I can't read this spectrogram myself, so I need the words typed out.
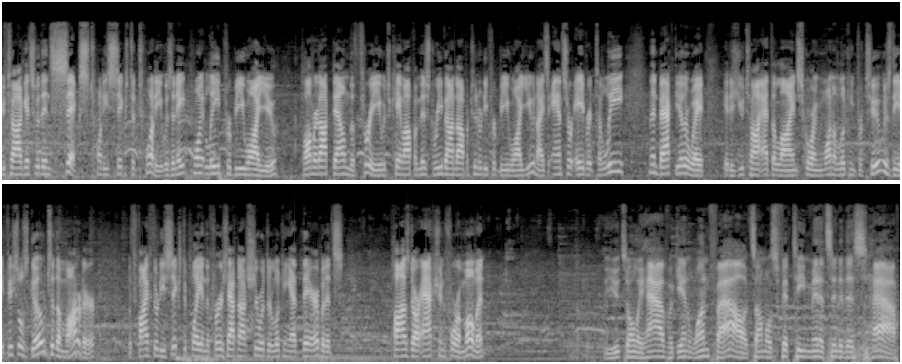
Utah gets within six, 26 to 20. It was an eight point lead for BYU. Plummer knocked down the three, which came off a missed rebound opportunity for BYU. Nice answer, Averette to Lee. And then back the other way, it is Utah at the line, scoring one and looking for two as the officials go to the monitor with 5.36 to play in the first half. Not sure what they're looking at there, but it's paused our action for a moment. The Utes only have, again, one foul. It's almost 15 minutes into this half.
